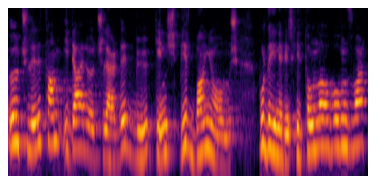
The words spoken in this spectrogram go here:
ölçüleri tam ideal ölçülerde büyük, geniş bir banyo olmuş. Burada yine bir Hilton lavabomuz var.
